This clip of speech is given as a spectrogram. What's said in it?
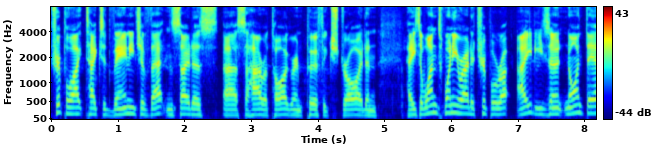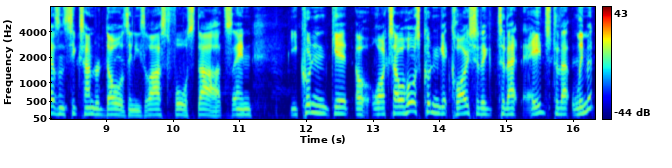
Triple Eight takes advantage of that, and so does uh, Sahara Tiger in perfect stride. And he's a 120 rated Triple Eight. He's earned $9,600 in his last four starts. And you couldn't get uh, like so a horse couldn't get closer to, to that edge to that limit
